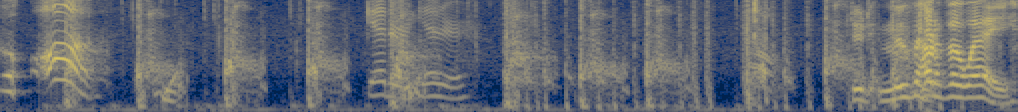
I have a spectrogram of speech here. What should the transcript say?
Oh! Get her, get her. Dude, move out of the way.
